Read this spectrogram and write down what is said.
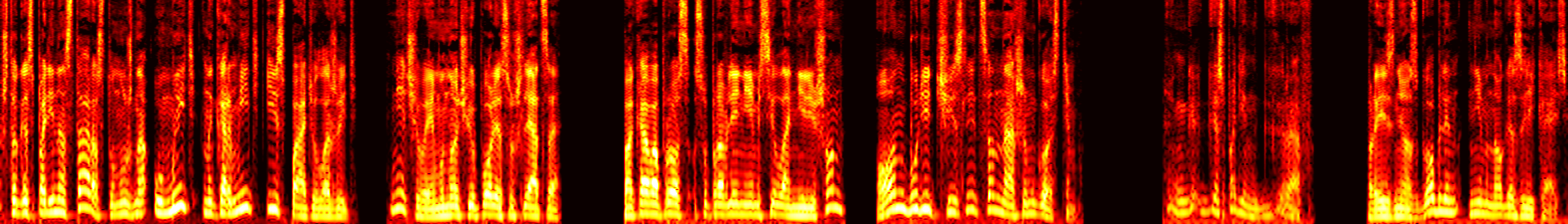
что господина старосту нужно умыть, накормить и спать уложить. Нечего ему ночью по лесу шляться. Пока вопрос с управлением села не решен, он будет числиться нашим гостем. «Господин граф», — произнес гоблин, немного заикаясь,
